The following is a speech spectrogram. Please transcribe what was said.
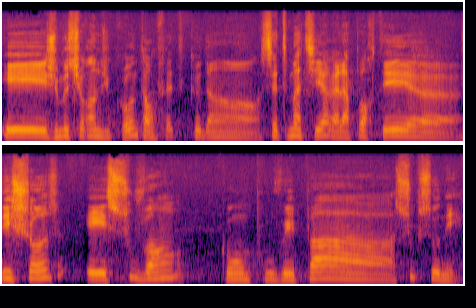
Et je me suis rendu compte en fait que dans cette matière, elle apportait euh, des choses et souvent qu'on ne pouvait pas soupçonner.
